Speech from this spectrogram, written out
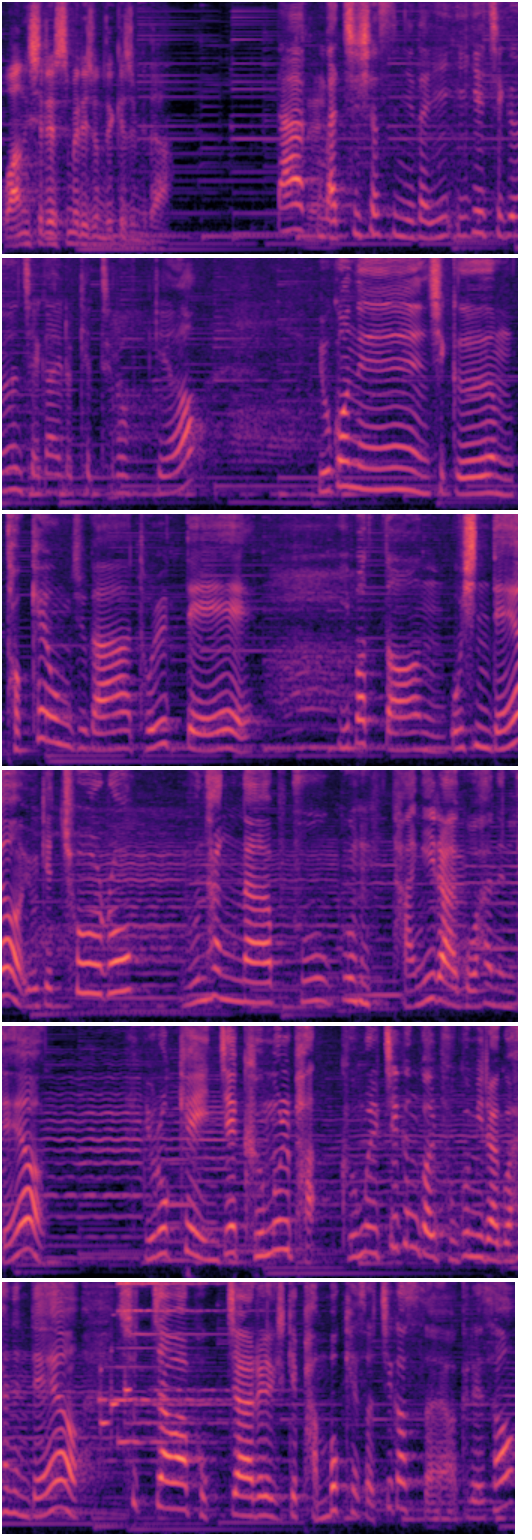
왕실의 스멜이 좀 느껴집니다. 딱 네. 맞추셨습니다. 이, 이게 지금 제가 이렇게 들어볼게요. 요거는 지금 덕혜옹주가 돌 때 입었던 옷인데요. 요게 초록 문학납 부금 당이라고 하는데요. 요렇게 이제 금을 바, 금을 찍은 걸 부금이라고 하는데요. 숫자와 복자를 이렇게 반복해서 찍었어요. 그래서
